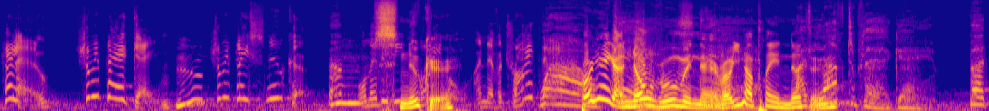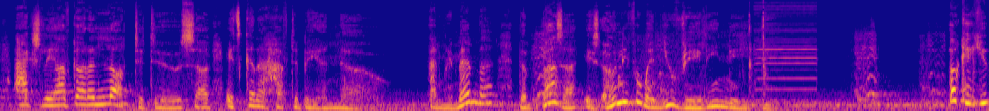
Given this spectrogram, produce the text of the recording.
Hello. Should we play a game? Hmm? Should we play snooker? Um, Or maybe Snooker? I never tried that. Wow. Bro, you ain't got no room in there, bro. You're not playing nothing. I'd love to play a game, but actually I've got a lot to do, so it's gonna have to be a no. And remember, the buzzer is only for when you really need me. Okay, you,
